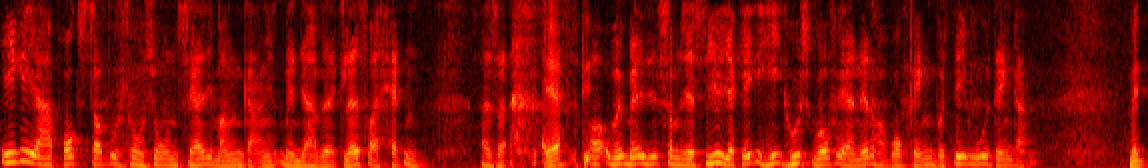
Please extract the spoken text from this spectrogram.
ikke, jeg har brugt stopfunktionen særlig mange gange, men jeg har været glad for at have den. Altså, Ja, det, Og, men, som jeg siger, jeg kan ikke helt huske, hvorfor jeg netop har brugt penge på det ur dengang. men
